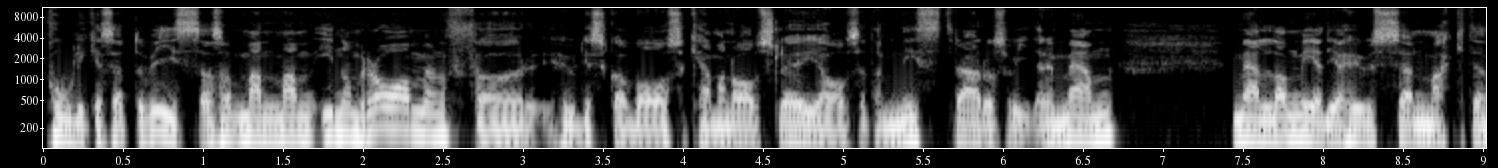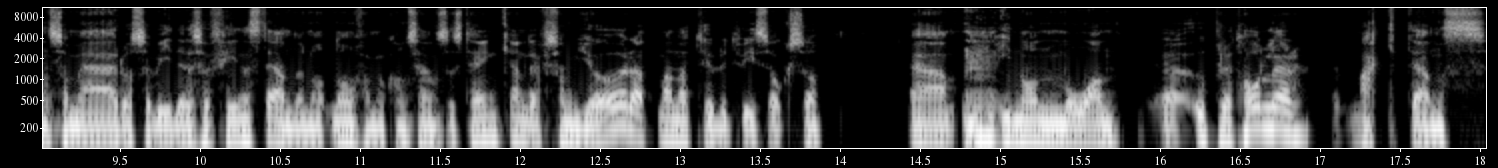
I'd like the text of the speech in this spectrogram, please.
på olika sätt och vis. Alltså man, man, inom ramen för hur det ska vara så kan man avslöja och avsätta ministrar och så vidare. Men mellan mediehusen, makten som är och så vidare så finns det ändå någon, form av konsensustänkande som gör att man naturligtvis också eh, i någon mån eh, upprätthåller maktens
